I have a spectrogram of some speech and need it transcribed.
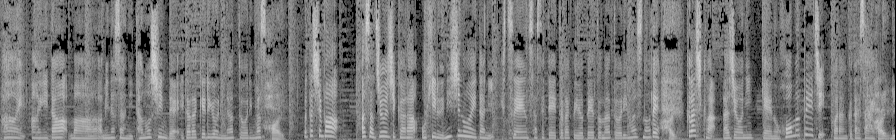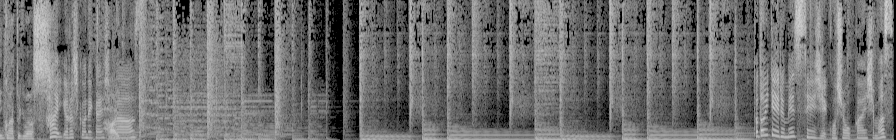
はい間、まあ、皆さんに楽しんでいただけるようになっております。はい。私は朝10時からお昼2時の間に出演させていただく予定となっておりますのではい。詳しくはラジオ日経のホームページご覧ください。はいリンク貼っておきます。はい、よろしくお願いします。届いているメッセージご紹介します。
